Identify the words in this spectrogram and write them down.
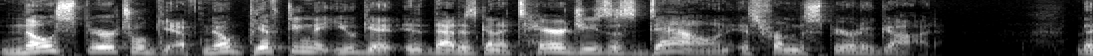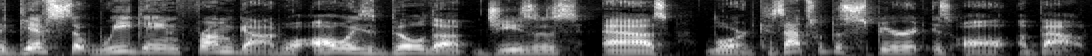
no spiritual gift, no gifting that you get that is going to tear Jesus down is from the Spirit of God the gifts that we gain from God will always build up Jesus as Lord, because that's what the Spirit is all about.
